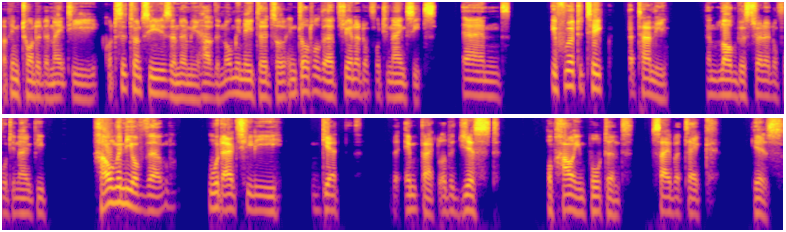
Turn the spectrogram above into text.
I think, 290 constituencies. And then we have the nominated. So in total, there are 349 seats. And if we were to take a tally and log those 349 people, how many of them would actually get the impact or the gist of how important cyber tech is?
